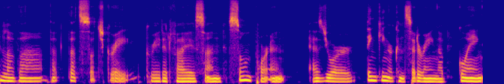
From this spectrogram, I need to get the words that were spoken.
I love that. That that's such great, great advice and so important as you're thinking or considering of going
